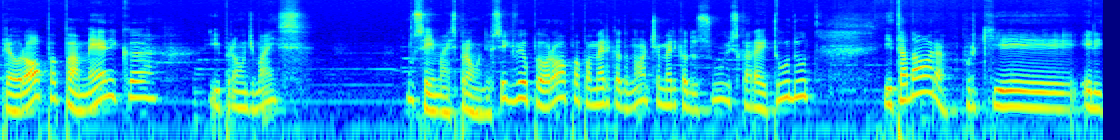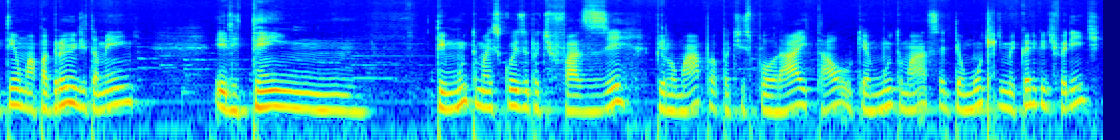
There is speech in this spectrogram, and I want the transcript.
pra Europa, pra América e pra onde mais? Não sei mais pra onde. Eu sei que veio pra Europa, pra América do Norte, América do Sul, os caras e tudo. E tá da hora, porque ele tem um mapa grande também. Ele tem tem muito mais coisa para te fazer pelo mapa, para te explorar e tal, o que é muito massa. Ele tem um monte de mecânica diferente.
